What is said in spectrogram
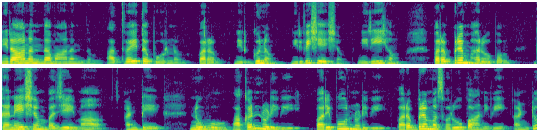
నిరానందమానందం అద్వైతపూర్ణం పరం నిర్గుణం నిర్విశేషం నిరీహం పరబ్రహ్మరూపం గణేశం భజేమా అంటే నువ్వు అఖండుడివి పరిపూర్ణుడివి పరబ్రహ్మ స్వరూపానివి అంటూ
